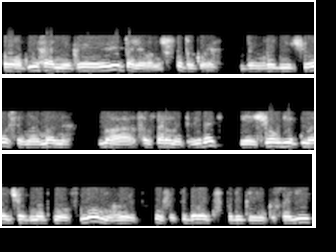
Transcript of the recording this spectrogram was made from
Вот, механик, э, Виталий Иванович, что такое? Да вроде ничего, все нормально. Ну, а со стороны-то видать, я еще где-то на что-то наткнулся. Ну, он говорит, слушай, ты давай в поликлинику сходи,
